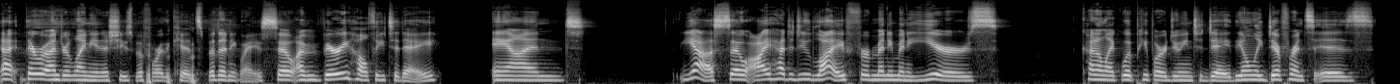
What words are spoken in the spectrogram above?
I, there were underlining issues before the kids. but, anyways, so I'm very healthy today. And yeah, so I had to do life for many, many years, kind of like what people are doing today. The only difference is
